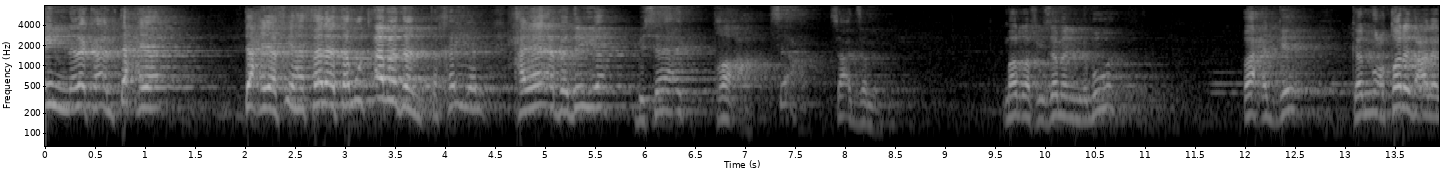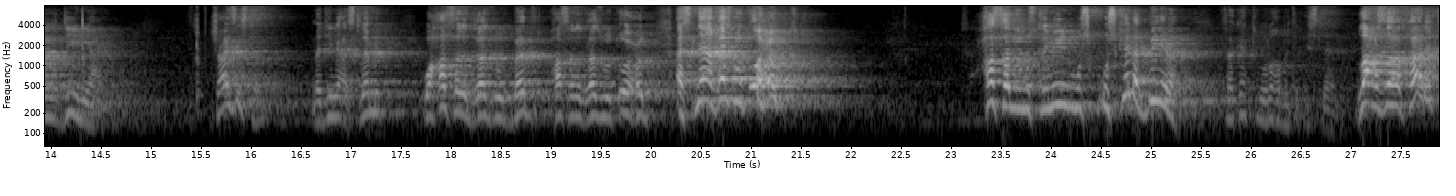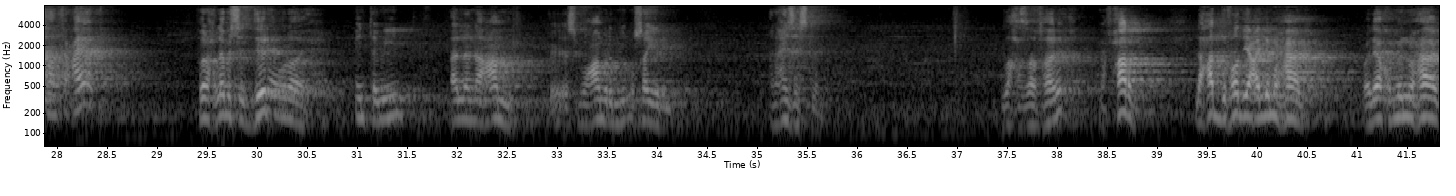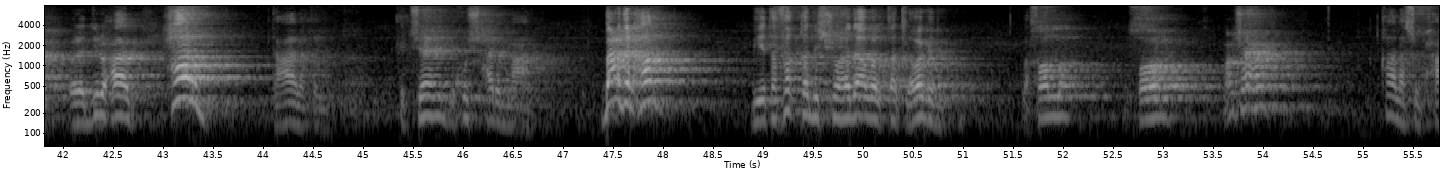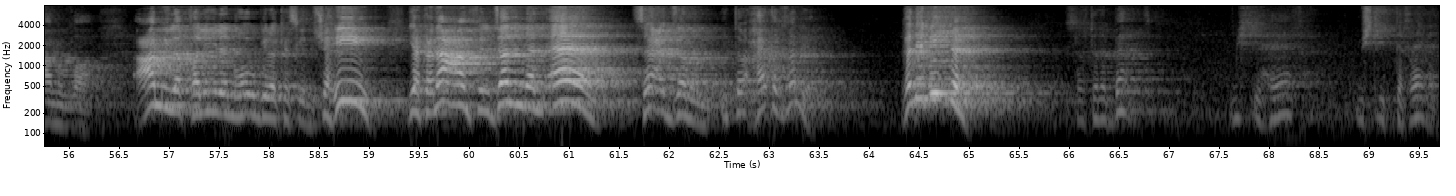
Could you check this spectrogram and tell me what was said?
إن لك أن تحيا تحيا فيها فلا تموت ابدا. تخيل حياة أبدية بساعة طاعة. ساعة. ساعة زمن. مرة في زمن النبوة واحد جه كان معترض على الدين يعني. مش عايز يسلم. مدينة أسلمت وحصلت غزوة بدر حصلت غزوة أحد. أثناء غزوة أحد حصل للمسلمين مش مشكلة كبيرة. فجات له رغبة الإسلام. لحظة فارقة في حياته. فراح لابس الدرع ورايح. أنت مين؟ قال أنا عمرو اسمه عمرو بن قصير. أنا عايز أسلم. لحظة فارقه في حرب. لا حد فاضي يعلمه حاجة ولا ياخد منه حاجة ولا يديله حاجة. حرب! تعالى طيب. اتشاهد وخش حارب معانا. بعد الحرب بيتفقد الشهداء والقتلى. وجدوا. لا صلى صام ما عملش أي حاجة. قال سبحان الله عمل قليلا وأجر كثيرا. شهيد يتنعم في الجنة الآن. ساعه زمن أنت حياتك غالية. غالية جدا. لو تنبهت مش للهيافه مش للتفاهه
